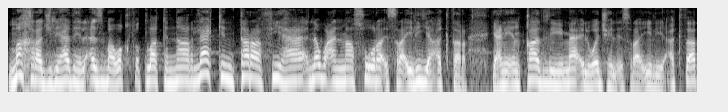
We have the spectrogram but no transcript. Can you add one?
مخرج لهذه الأزمة وقف إطلاق النار لكن ترى فيها نوعا ما صورة إسرائيلية أكثر يعني إنقاذ لماء الوجه الإسرائيلي أكثر.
